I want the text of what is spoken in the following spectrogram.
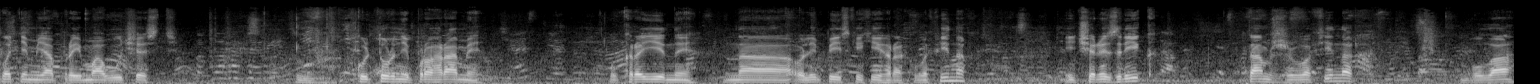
Потім я приймав участь в культурній програмі України на Олімпійських іграх в Афінах. І через рік там ж в Афінах була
